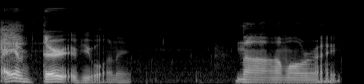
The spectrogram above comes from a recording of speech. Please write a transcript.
I have dirt if you want it. nah, I'm alright.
